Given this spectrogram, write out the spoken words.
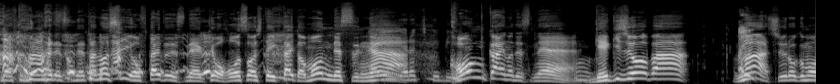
まあこんなですね。楽しいお二人とですね今日放送していきたいと思うんですはいがよろしくビー今回のですね、劇場版まあ収録も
